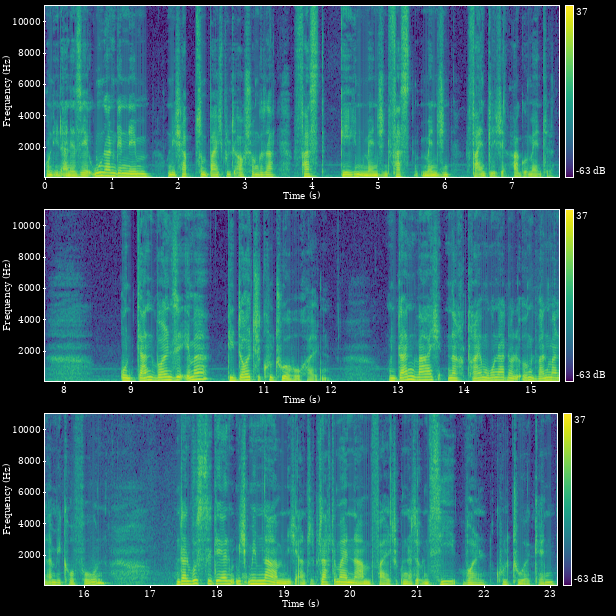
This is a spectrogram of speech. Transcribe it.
Und in einer sehr unangenehmen, und ich habe zum Beispiel auch schon gesagt, fast gegen Menschen, fast menschenfeindliche Argumente. Und dann wollen sie immer die deutsche Kultur hochhalten. Und dann war ich nach drei Monaten oder irgendwann mal am Mikrofon und dann wusste der mich mit dem Namen nicht anzusprechen, sagte meinen Namen falsch. Und also, und Sie wollen Kultur kennen?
